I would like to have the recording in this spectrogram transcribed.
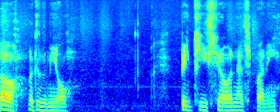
Oh, look at the mule. Big teeth showing, that's funny.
